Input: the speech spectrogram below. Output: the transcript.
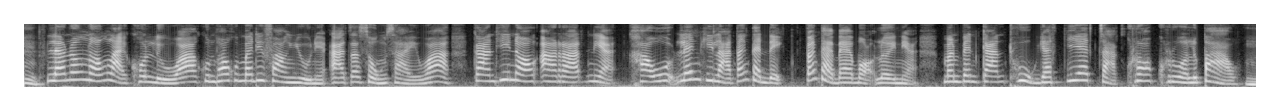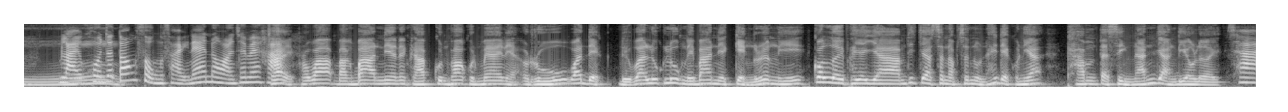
มแล้วน้องๆหลายคนหรือว่าคุณพ่อคุณแม่ที่ฟังอยู่เนี่ยอาจจะสงสัยว่าการที่น้องอารัตเนี่ยเขาเล่นกีฬาตั้งแต่เด็ก ตั้งแต่แบบเบาะเลยเนี่ย มันเป็นการถูกยัดเยียดจากครอบครัวหรือเปล่าอืมหลายคนจะต้องสงสัยแน่นอนใช่ไหมคะใช่เพราะว่าบางบ้านเนี่ยนะครับคุณพ่อคุณแม่เนี่ยรู้ว่าเด็กหรือว่าลูกๆในบ้านเนี่ยเก่งเรื่องนี้ ก็เลยพยายามที่จะสนับสนุนให้เด็กคนเนี้ยทำแต่สิ่งนั้นอย่างเดียวเลย ใช่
